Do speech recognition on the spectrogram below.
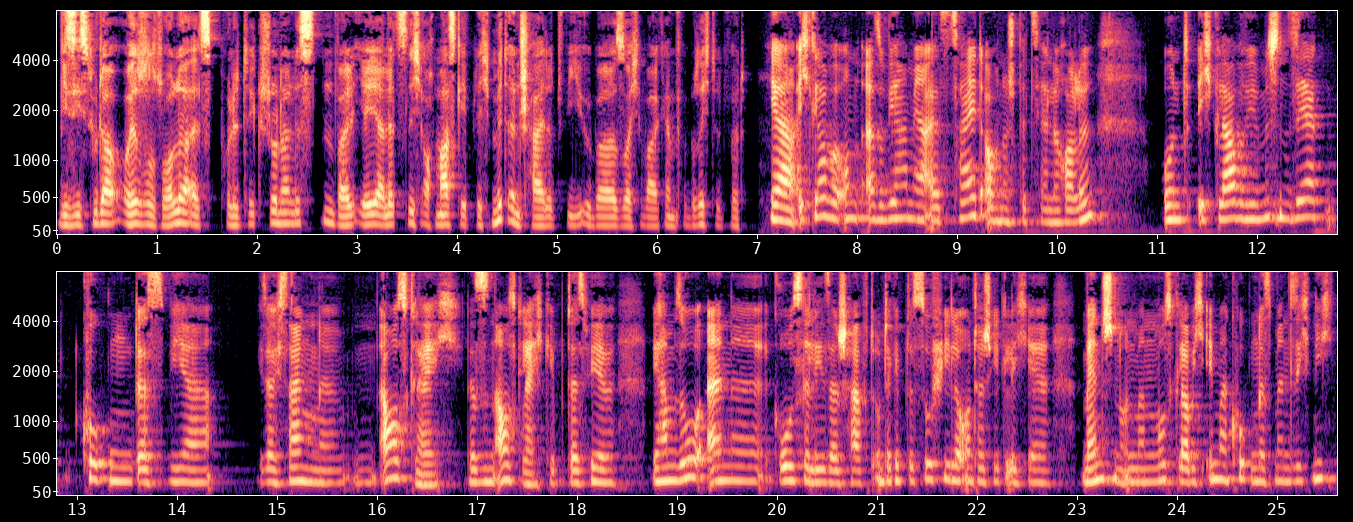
Wie siehst du da eure Rolle als Politikjournalisten, weil ihr ja letztlich auch maßgeblich mitentscheidet, wie über solche Wahlkämpfe berichtet wird? Ja, ich glaube, also wir haben ja als Zeit auch eine spezielle Rolle. Und ich glaube, wir müssen sehr gucken, dass wir, wie soll ich sagen, einen Ausgleich, dass es einen Ausgleich gibt, dass wir, wir haben so eine große Leserschaft und da gibt es so viele unterschiedliche Menschen und man muss, glaube ich, immer gucken, dass man sich nicht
